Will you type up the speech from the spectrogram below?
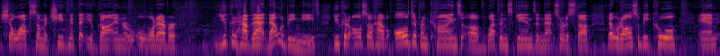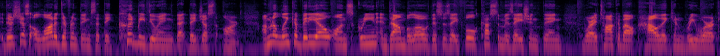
show off some achievement that you've gotten or, whatever you could have that. That would be neat. You could also have all different kinds of weapon skins and that sort of stuff. That would also be cool. And there's just a lot of different things that they could be doing that they just aren't. I'm going to link a video on screen and down below. This is a full customization thing where I talk about how they can rework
